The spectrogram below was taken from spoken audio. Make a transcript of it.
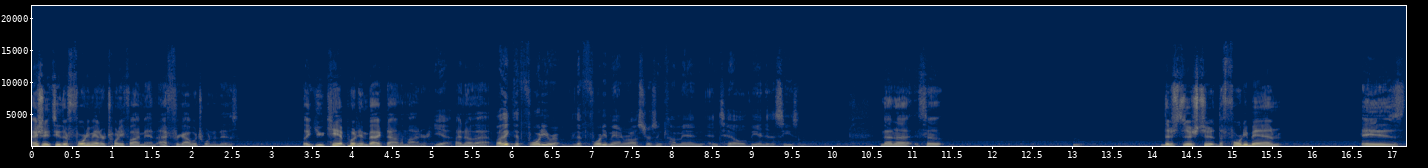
Actually, it's either 40 man or 25 man. I forgot which one it is. Like you can't put him back down the minors. Yeah. I know that. Well, I think the forty the forty man roster doesn't come in until the end of the season. No, no. So there's there's two, the 40 man is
